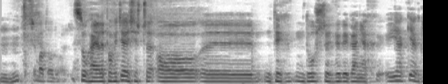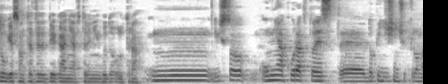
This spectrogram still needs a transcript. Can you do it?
-hmm. Trzeba to odłożyć. Słuchaj, ale powiedziałeś jeszcze o y, tych dłuższych wybieganiach. Jak, jak długie są te wybiegania w treningu do ultra? Mm, co, u mnie akurat to jest y, do 50 km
